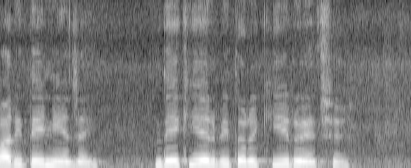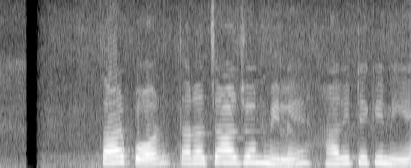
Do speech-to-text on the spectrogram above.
বাড়িতেই নিয়ে যাই। দেখি এর ভিতরে কি রয়েছে। তারপর তারা চারজন মিলে হাঁড়িটিকে নিয়ে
